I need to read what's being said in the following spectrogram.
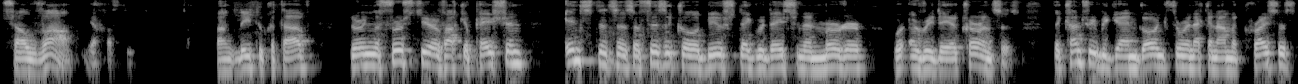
שלווה יחסית. באנגלית הוא כתב, During the first year of occupation, instances of physical abuse, degradation, and murder were everyday occurrences. The country began going through an economic crisis,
